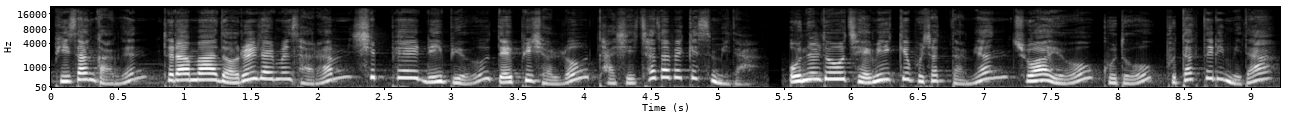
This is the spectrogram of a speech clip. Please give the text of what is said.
비상강은 드라마 너를 닮은 사람 10회 리뷰 내피셜로 다시 찾아뵙겠습니다. 오늘도 재미있게 보셨다면 좋아요, 구독 부탁드립니다.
